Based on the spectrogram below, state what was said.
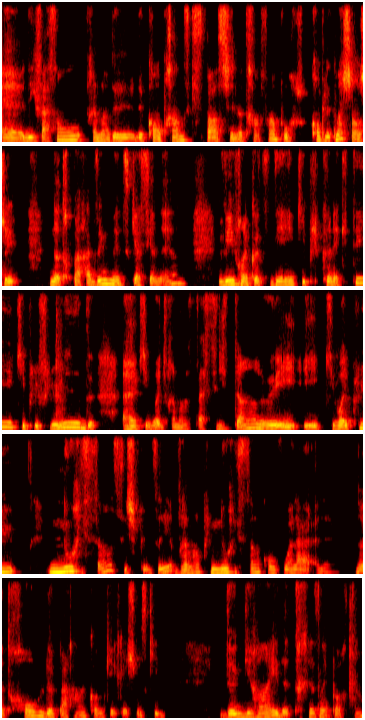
euh, des façons vraiment de, comprendre ce qui se passe chez notre enfant pour complètement changer notre paradigme éducationnel, vivre un quotidien qui est plus connecté, qui est plus fluide, euh, qui va être vraiment facilitant et, qui va être plus nourrissant, si je peux dire, vraiment plus nourrissant qu'on voit la notre rôle de parent comme quelque chose qui est de grand et de très important.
